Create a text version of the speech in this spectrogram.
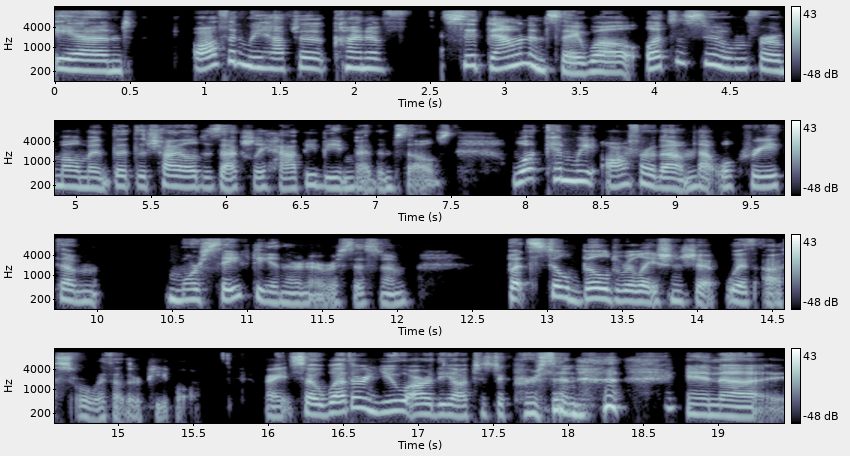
And often we have to kind of sit down and say, well, let's assume for a moment that the child is actually happy being by themselves. What can we offer them that will create them more safety in their nervous system, but still build relationship with us or with other people. Right. So whether you are the autistic person in uh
